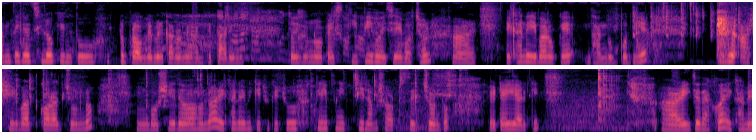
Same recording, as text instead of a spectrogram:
আনতে গেছিল কিন্তু একটু প্রবলেমের কারণে আনতে পারেনি। তো ওই জন্য ওটা স্কিপই হয়েছে এবছর। আর এখানে এবার ওকে ধান দিয়ে আশীর্বাদ করার জন্য বসিয়ে দেওয়া হলো। আর এখানে আমি কিছু কিছু ক্লিপ নিচ্ছিলাম শর্টসের জন্য, এটাই আর কি। আর এই যে দেখো, এখানে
